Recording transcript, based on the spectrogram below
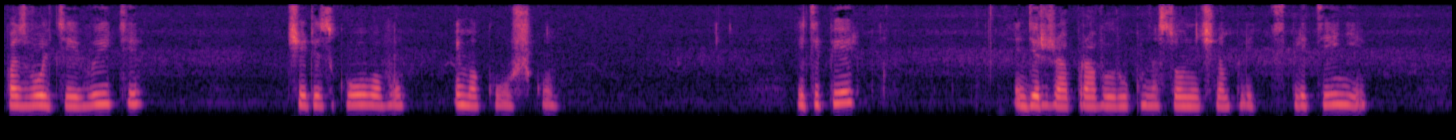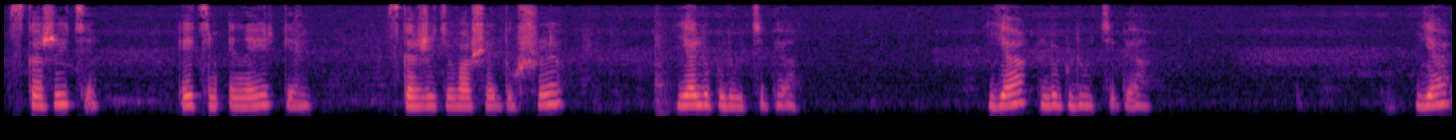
Позвольте ей выйти через голову и макушку. И теперь, держа правую руку на солнечном сплетении, скажите этим энергиям, скажите вашей душе, я люблю тебя. Я люблю тебя. Я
